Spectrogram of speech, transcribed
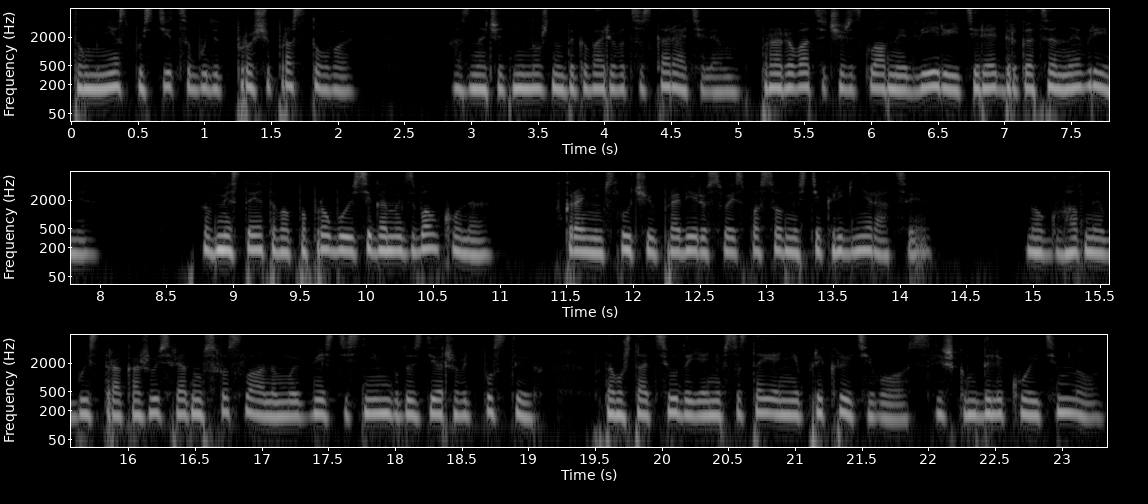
то мне спуститься будет проще простого. А значит, не нужно договариваться с карателем, прорываться через главные двери и терять драгоценное время. Вместо этого попробую сигануть с балкона. В крайнем случае проверю свои способности к регенерации. Но главное, быстро окажусь рядом с Русланом и вместе с ним буду сдерживать пустых, потому что отсюда я не в состоянии прикрыть его, слишком далеко и темно.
